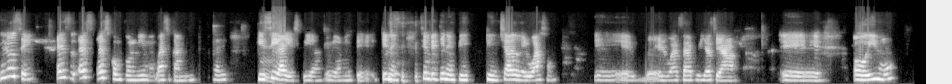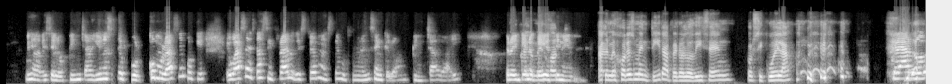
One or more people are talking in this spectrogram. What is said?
no sé, es, es, es conformismo, básicamente. Y sí hmm. hay espías, obviamente. Tienen, siempre tienen pinchado el WhatsApp. Eh, el WhatsApp, ya sea eh, o IMO, y a veces lo pinchan. Yo no sé por cómo lo hacen, porque el WhatsApp está cifrado de extremo a extremo, me dicen que lo han pinchado ahí. Pero entiendo que ellos tienen. A lo mejor es mentira, pero lo dicen por si cuela. Claro,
